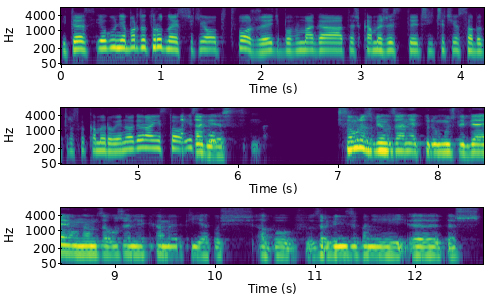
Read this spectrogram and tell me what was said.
I to jest i ogólnie bardzo trudno jest coś takiego odtworzyć, bo wymaga też kamerzysty, czyli trzeciej osoby, która wszystko kameruje. No generalnie jest to... Jest tak to, jest. Są rozwiązania, które umożliwiają nam założenie kamerki jakoś, albo zorganizowanie jej e, też,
